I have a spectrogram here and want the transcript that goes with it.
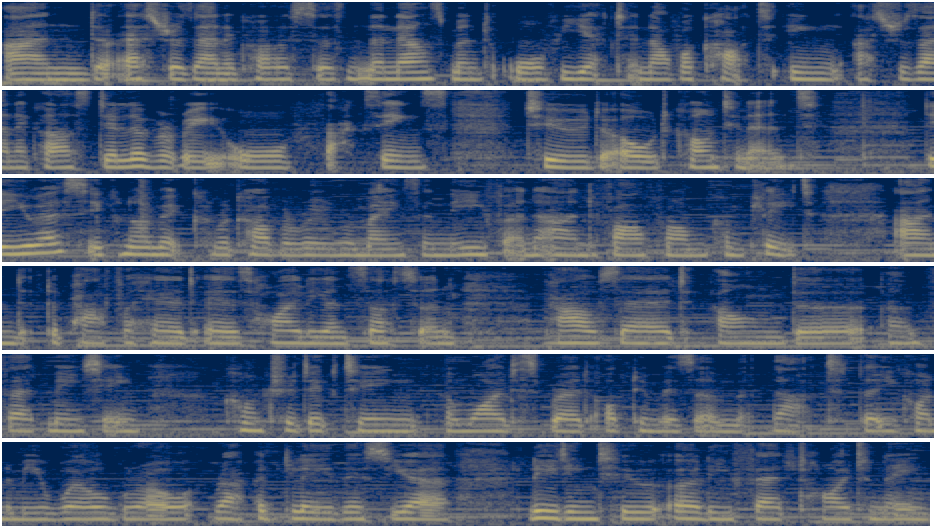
and AstraZeneca's announcement of yet another cut in AstraZeneca's delivery of vaccines to the old continent. The US economic recovery remains uneven and far from complete, and the path ahead is highly uncertain, Powell said on the um, Fed meeting contradicting a widespread optimism that the economy will grow rapidly this year, leading to early Fed tightening.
